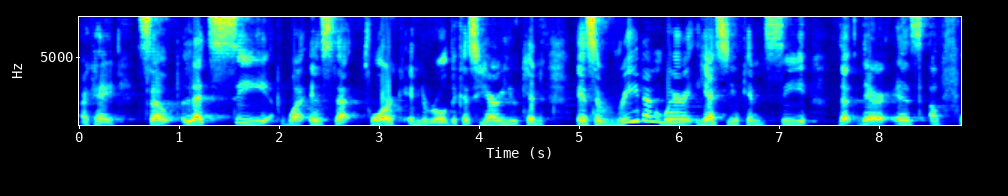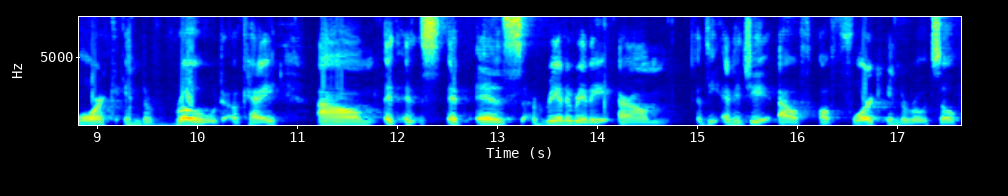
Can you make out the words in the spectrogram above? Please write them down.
Okay, so let's see what is that fork in the road because here you can is a reading where yes you can see that there is a fork in the road. Okay, um, it is it is really really um, the energy of a fork in the road. So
